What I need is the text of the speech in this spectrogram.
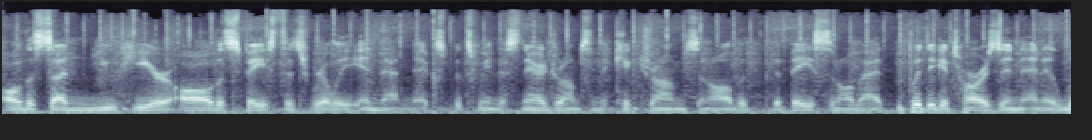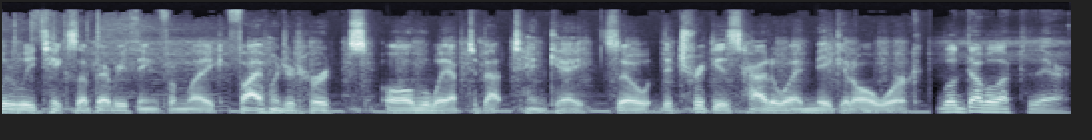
all of a sudden you hear all the space that's really in that mix between the snare drums and the kick drums and all the, the bass and all that. You put the guitars in and it literally takes up everything from like 500 hertz all the way up to about 10K. So the trick is how do I make it all work? We'll double up to there.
